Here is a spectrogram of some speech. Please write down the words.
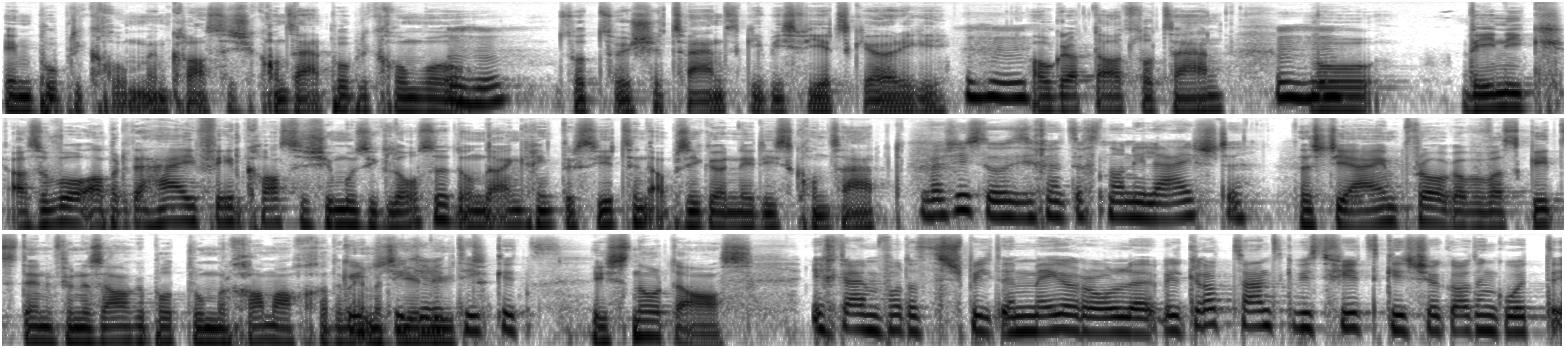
im Publikum, im klassischen Konzertpublikum, wo mhm. so zwischen 20 bis 40-Jährige, mhm. auch gerade da in Luzern, mhm. wo wenig, also wo aber daheim viel klassische Musik hören und eigentlich interessiert sind, aber sie gehen nicht ins Konzert. Weißt du so, sie können sich noch nicht leisten. Das ist die eine Frage, aber was gibt es denn für ein Angebot, das man kann machen kann, damit man die Leute... Tickets. Ist es nur das? Ich glaube, das spielt eine mega Rolle, weil gerade 20 bis 40 ist schon gerade ein guter...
